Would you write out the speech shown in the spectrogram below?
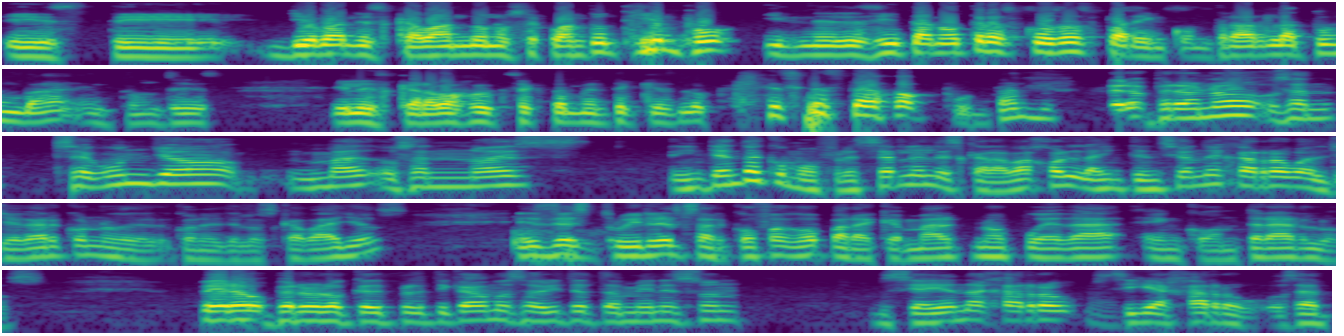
este, llevan excavando no sé cuánto tiempo y necesitan otras cosas para encontrar la tumba, entonces el escarabajo exactamente qué es lo que se estaba apuntando. Pero, pero no, o sea, según yo, o sea, no es, intenta como ofrecerle el escarabajo, la intención de Harrow al llegar con, el de los caballos es destruir el sarcófago para que Mark no pueda encontrarlos. Pero, pero lo que platicábamos ahorita también es un, si hay una Harrow, sigue a Harrow, o sea,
